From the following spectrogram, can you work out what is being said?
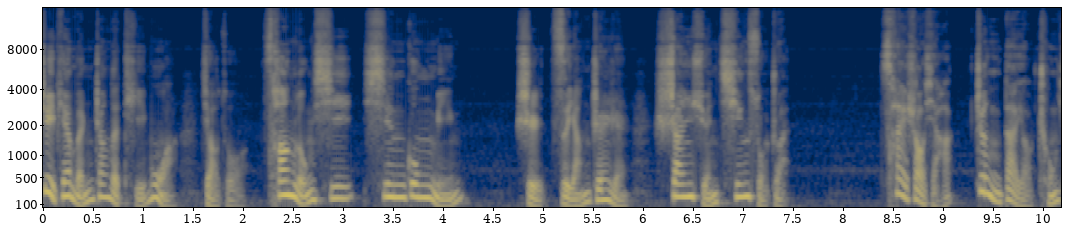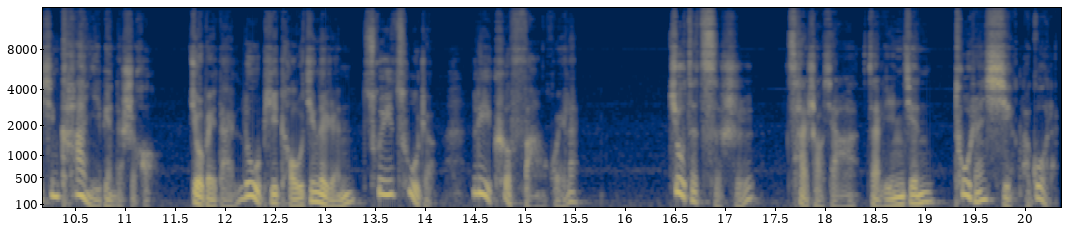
这篇文章的题目啊，叫做《苍龙溪新功名》，是紫阳真人山玄清所撰。蔡少侠正待要重新看一遍的时候。就被戴鹿皮头巾的人催促着，立刻返回来。就在此时，蔡少侠在林间突然醒了过来，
